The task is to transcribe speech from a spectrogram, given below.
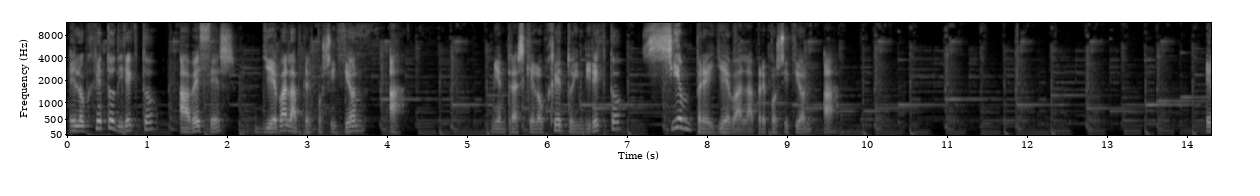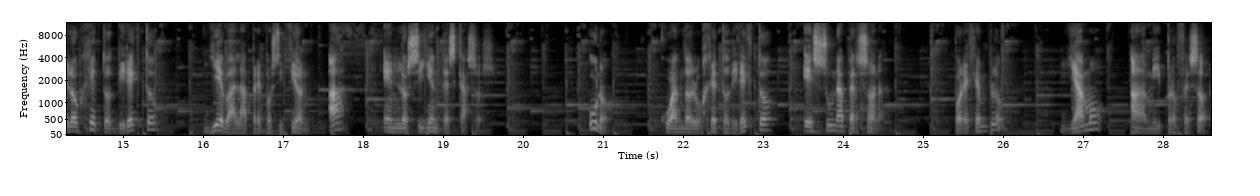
El objeto directo a veces lleva la preposición a, mientras que el objeto indirecto siempre lleva la preposición a. El objeto directo lleva la preposición a en los siguientes casos. 1. Cuando el objeto directo es una persona. Por ejemplo, llamo a mi profesor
